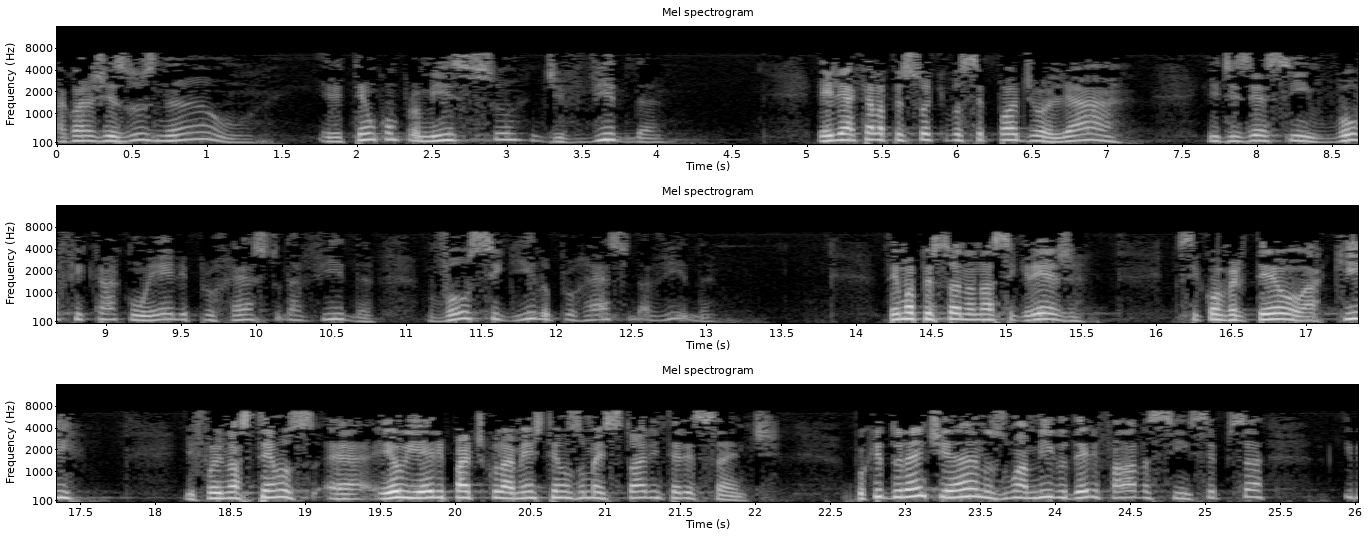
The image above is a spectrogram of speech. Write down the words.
Agora Jesus não. Ele tem um compromisso de vida. Ele é aquela pessoa que você pode olhar e dizer assim: vou ficar com ele para o resto da vida, vou segui-lo para o resto da vida. Tem uma pessoa na nossa igreja que se converteu aqui e foi. Nós temos, é, eu e ele particularmente temos uma história interessante, porque durante anos um amigo dele falava assim: você precisa ir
